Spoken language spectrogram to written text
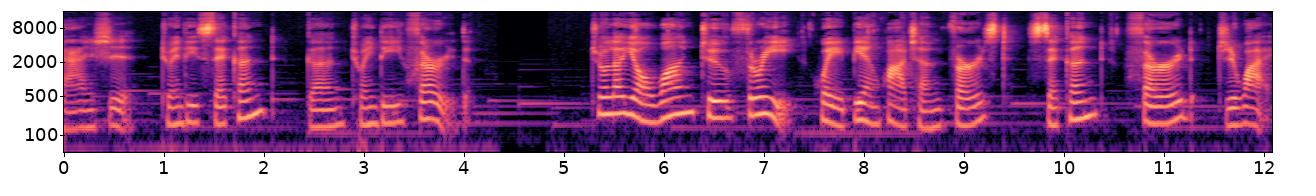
答案是 twenty second 跟 twenty third。除了有 one, two, three 会变化成 first, second, third 之外，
